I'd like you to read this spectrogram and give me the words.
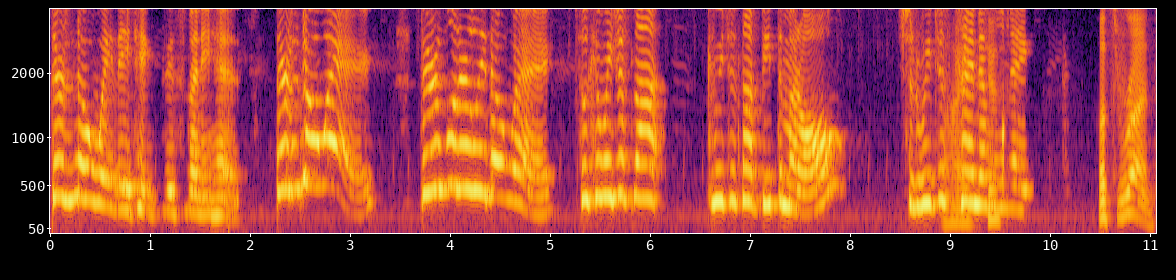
there's no way they take this many hits. There's no way. There's literally no way. So can we just not can we just not beat them at all? Should we just I kind of like Let's run.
